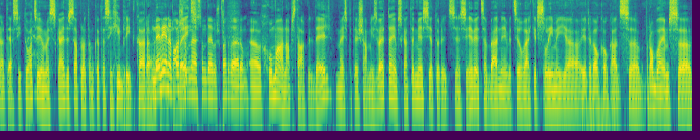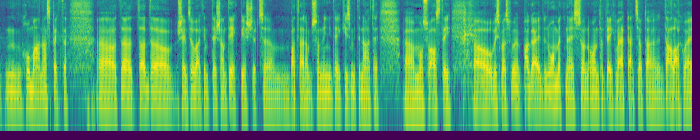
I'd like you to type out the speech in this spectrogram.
ārkārtējā situācija, jo mēs skaidri saprotam, ka tas ir hibrīda kara. Nevienam paveids. pašam neesam devuši patvērumu. Uh, humāna apstākļu dēļ mēs patiešām izvērtējam, skatāmies, ja tur ir sievietes ar bērniem, ja cilvēki ir slimi, ja ir vēl kaut kādas uh, problēmas uh, humāna aspekta, uh, tad, tad uh, šiem cilvēkiem tiešām tiek piešķirts uh, patvērums un viņi tiek izmitināti uh, mūsu valstī. Uh, vismaz pagaidu nometnēs, un, un tad tiek vērtēts jau tā, tālāk, vai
